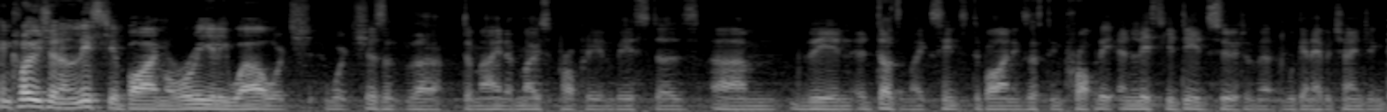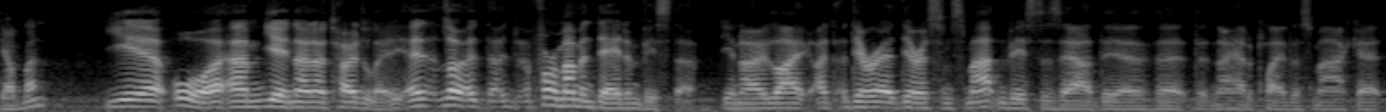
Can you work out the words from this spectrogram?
conclusion, unless you're buying really well, which which isn't the domain of most property investors, um, then it doesn't make sense to buy an existing property unless you're dead certain that we're going to have a change in government. Yeah, or um, yeah, no, no, totally. And look, uh, for a mum and dad investor, you know, like I, there are there are some smart investors out there that, that know how to play this market.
